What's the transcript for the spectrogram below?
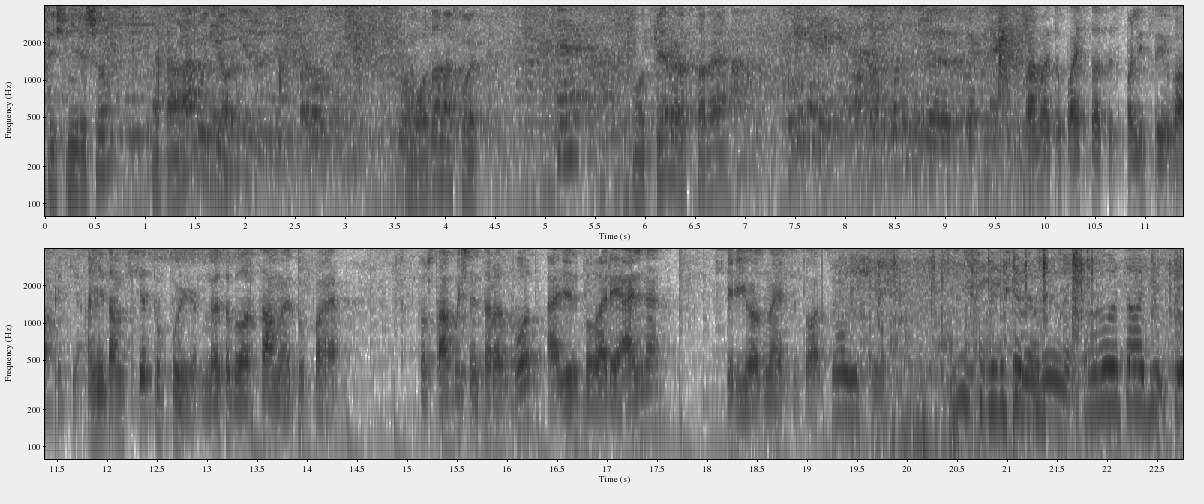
Ты еще не решил? Это она будет делать? вижу здесь продолжение. Вот она ходит. Вот первая, вторая. Самая тупая ситуация с полицией в Африке. Они там все тупые, но это была самая тупая. Потому что обычно это развод, а здесь была реально серьезная ситуация. Вот один все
